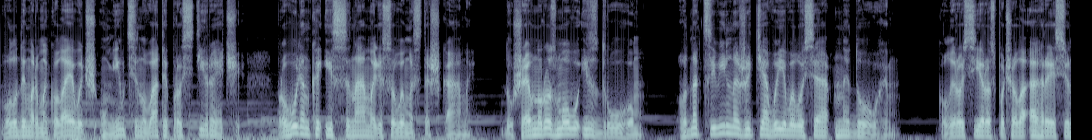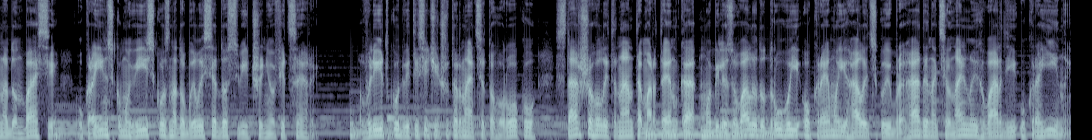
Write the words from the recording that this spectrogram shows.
Володимир Миколаєвич умів цінувати прості речі, прогулянки із синами лісовими стежками, душевну розмову із другом. Однак цивільне життя виявилося недовгим. Коли Росія розпочала агресію на Донбасі, українському війську знадобилися досвідчені офіцери. Влітку 2014 року старшого лейтенанта Мартенка мобілізували до другої окремої галицької бригади Національної гвардії України,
